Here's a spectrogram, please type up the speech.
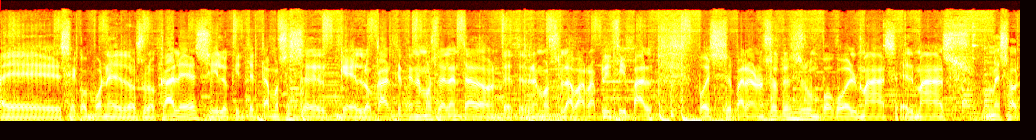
Eh, se compone de dos locales y lo que intentamos es eh, que el local que tenemos de entrada, donde tenemos la barra principal, pues para nosotros es un poco el más, el más mesón.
